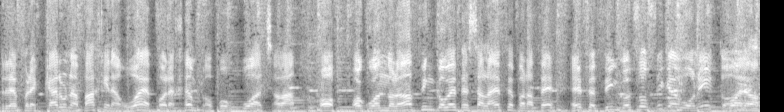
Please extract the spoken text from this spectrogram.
refrescar una página web, por ejemplo. Buah, chaval. O, o cuando le das cinco veces a la F para hacer F5, eso sí que es bonito. ¿eh? Bueno,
